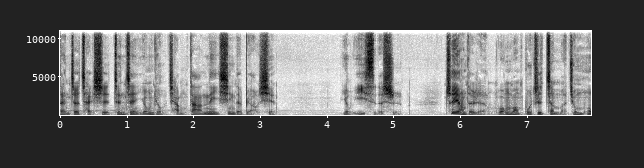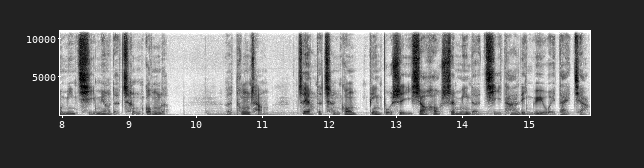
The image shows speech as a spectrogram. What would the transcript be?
但这才是真正拥有强大内心的表现。有意思的是，这样的人往往不知怎么就莫名其妙的成功了。而通常，这样的成功并不是以消耗生命的其他领域为代价，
